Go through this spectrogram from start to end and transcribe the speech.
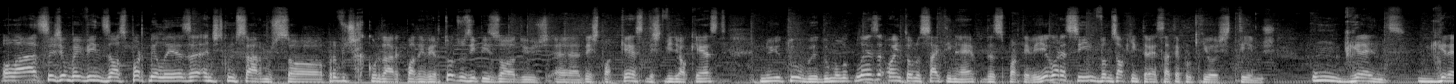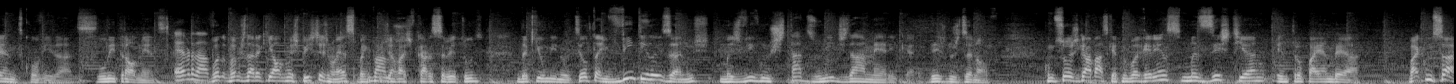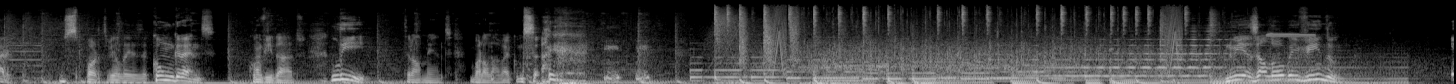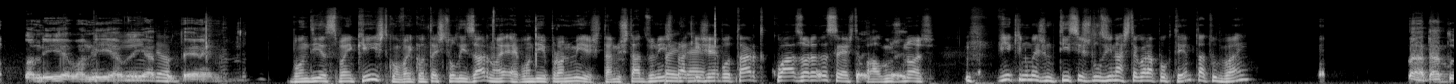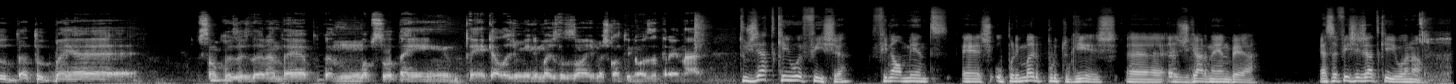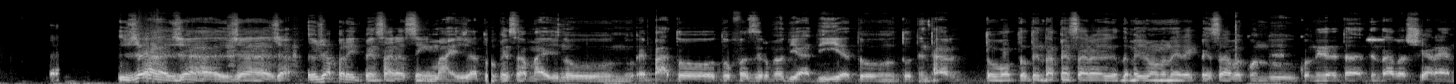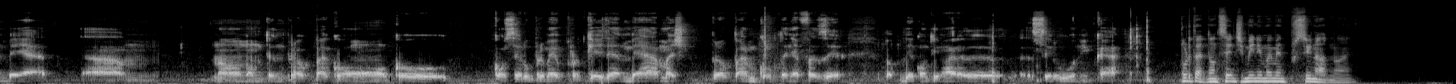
Olá, sejam bem-vindos ao Sport Beleza. Antes de começarmos, só para vos recordar que podem ver todos os episódios uh, deste podcast, deste videocast, no YouTube do Maluco Beleza ou então no site e na app da Sport TV. E agora sim, vamos ao que interessa, até porque hoje temos um grande, grande convidado, literalmente. É verdade. Vamos dar aqui algumas pistas, não é? Se bem que tu já vais ficar a saber tudo daqui a um minuto. Ele tem 22 anos, mas vive nos Estados Unidos da América, desde os 19. Começou a jogar basquete no Barreirense, mas este ano entrou para a NBA. Vai começar o Sport Beleza, com um grande convidado. Lee, literalmente. Bora lá, vai começar. Nuias, alô, bem-vindo. Bom dia, bom dia, obrigado por terem. Bom dia, se bem que isto convém contextualizar, não é? É bom dia para o Nemias, que está nos Estados Unidos, pois para é. aqui já é boa tarde, quase hora da sexta, pois, para alguns de nós. Vi aqui numas notícias, lesionaste agora há pouco tempo, está tudo bem? Não, está tudo, tá tudo bem. É, são coisas durante a época. Uma pessoa tem, tem aquelas mínimas lesões, mas continuas a treinar. Tu já te caiu a ficha? Finalmente és o primeiro português a, a jogar na NBA. Essa ficha já te caiu ou não? Já, já, já, já. Eu já parei de pensar assim mais. Já estou a pensar mais no. no epá, estou a fazer o meu dia a dia, estou a tentar. Estou a tentar pensar da mesma maneira que pensava quando, quando ainda tentava chegar à NBA. Um, não, não me tento preocupar com, com, com ser o primeiro português da NBA, mas preocupar-me com o que tenho a fazer para poder continuar a, a ser o único cá. Portanto, não te sentes minimamente pressionado, não é?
